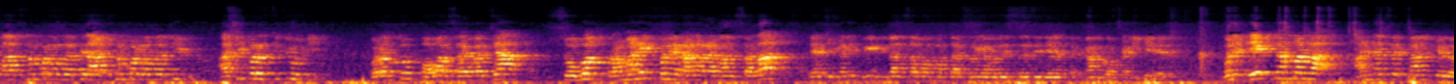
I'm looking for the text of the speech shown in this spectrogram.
पाच नंबरला जातील आठ नंबरला जातील. अशी परिस्थिती होती. परंतु पवार साहेबच्या सोबत प्रामाणिकपणे राहणाऱ्या माणसाला त्या ठिकाणी बीड विधानसभा मतदारसंघामध्ये संधी देण्याचं काम लोकांनी केलेलं आहे. म्हणजे एक नंबरला आणण्याचं काम केलं.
